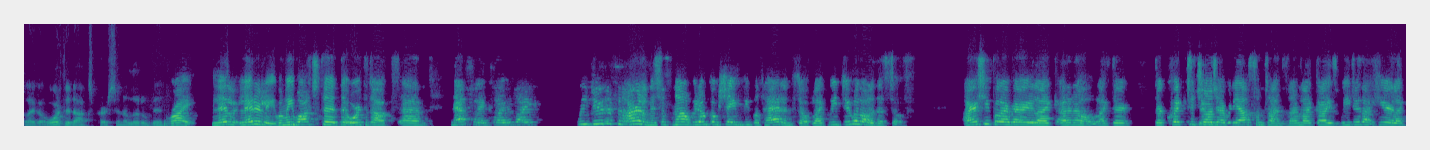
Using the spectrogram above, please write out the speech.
like an orthodox person a little bit. Right. Literally, literally when we watched the, the Orthodox um, Netflix, I was like, we do this in Ireland. It's just not, we don't go shaving people's head and stuff. Like, we do a lot of this stuff. Irish people are very, like, I don't know, like, they're they're quick to judge everybody else sometimes. And I'm like, guys, we do that here. Like,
